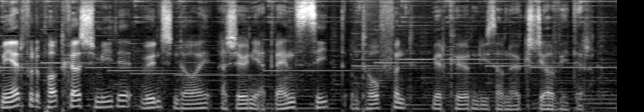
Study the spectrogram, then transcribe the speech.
Wir von der Podcast-Schmiede wünschen euch eine schöne Adventszeit und hoffen, wir hören uns auch nächstes Jahr wieder.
